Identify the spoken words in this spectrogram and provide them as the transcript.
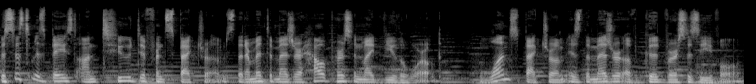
The system is based on two different spectrums that are meant to measure how a person might view the world. One spectrum is the measure of good versus evil.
